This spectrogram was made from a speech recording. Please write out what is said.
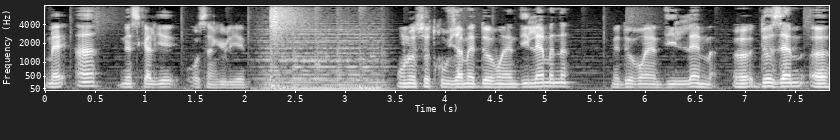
mais un escalier au singulier. On ne se trouve jamais devant un dilemme, mais devant un dilemme, E, deuxième E.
